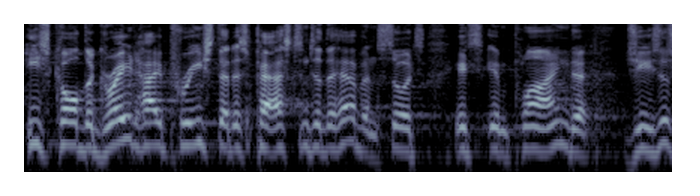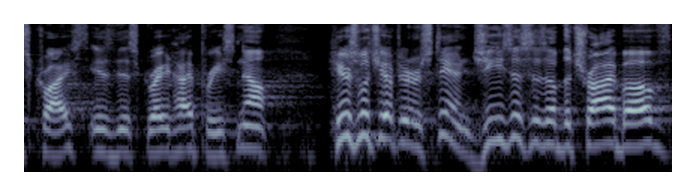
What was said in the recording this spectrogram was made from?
he's called the great high priest that has passed into the heavens. So it's, it's implying that Jesus Christ is this great high priest. Now, here's what you have to understand Jesus is of the tribe of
